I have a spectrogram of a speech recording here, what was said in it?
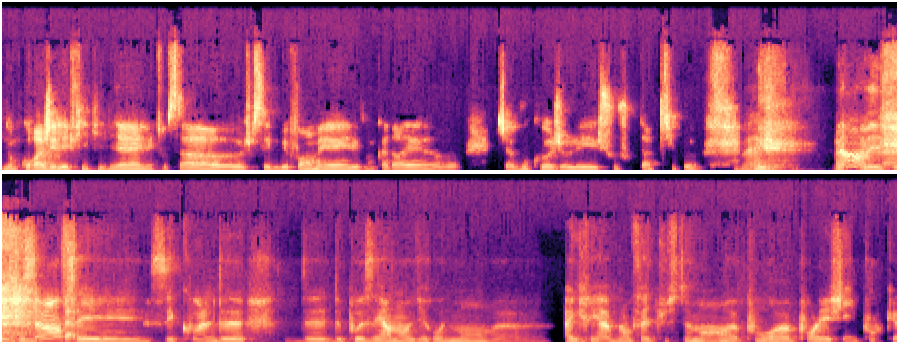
d'encourager les filles qui viennent et tout ça. Euh, j'essaie de les former, les encadrer. Euh, j'avoue que je les chouchoute un petit peu. non, mais justement, bah c'est cool de, de, poser un environnement agréable, en fait, justement, pour, pour les filles, pour que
